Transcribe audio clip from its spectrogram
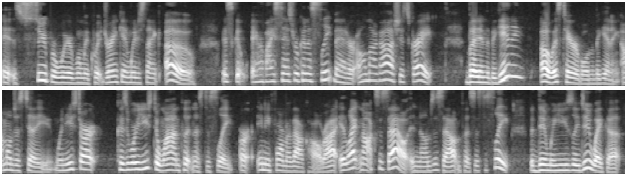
It is super weird when we quit drinking. We just think, oh, it's good. Everybody says we're going to sleep better. Oh my gosh, it's great. But in the beginning, oh, it's terrible in the beginning. I'm going to just tell you, when you start, because we're used to wine putting us to sleep or any form of alcohol, right? It like knocks us out, it numbs us out and puts us to sleep. But then we usually do wake up.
